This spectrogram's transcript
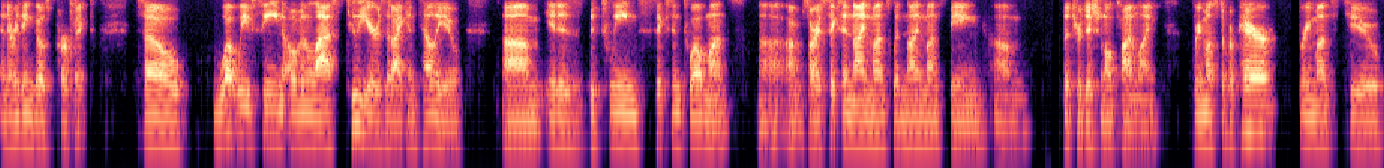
and everything goes perfect. So what we've seen over the last two years that I can tell you, um, it is between six and 12 months. Uh, I'm sorry, six and nine months, with nine months being um, the traditional timeline. Three months to prepare, three months to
